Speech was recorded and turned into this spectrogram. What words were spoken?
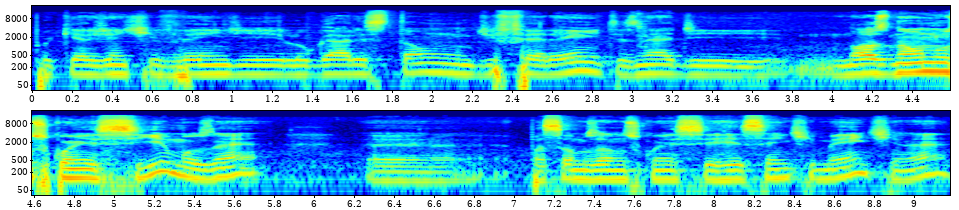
Porque a gente vem de lugares tão diferentes, né? De nós não nos conhecíamos, né? É, passamos a nos conhecer recentemente, né?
